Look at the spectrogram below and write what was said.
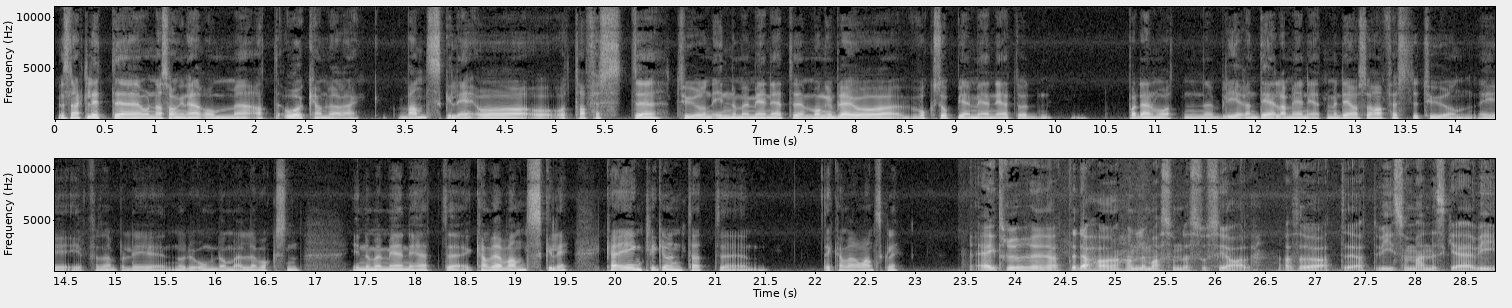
Vi snakket litt eh, under sangen her om eh, at det òg kan være vanskelig å, å, å, ta første turen innom en menighet. Mange ble jo vokst opp i en menighet og på den måten blir en del av menigheten. Men det å ha første turen, i, i, f.eks. når du er ungdom eller voksen, innom en menighet kan være vanskelig. Hva er egentlig grunnen til at det kan være vanskelig? Jeg tror at det handler masse om det sosiale. Altså at, at vi som mennesker, vi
